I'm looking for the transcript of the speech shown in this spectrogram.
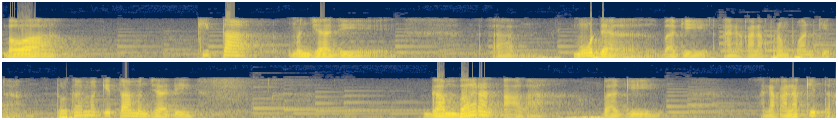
bahwa kita menjadi um, model bagi anak-anak perempuan kita, terutama kita menjadi gambaran Allah bagi anak-anak kita.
